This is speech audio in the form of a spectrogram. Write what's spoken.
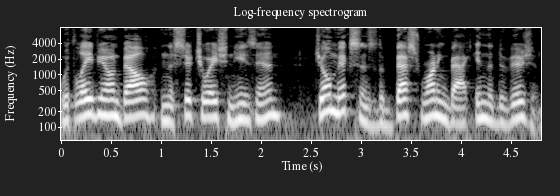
with Le'Veon Bell in the situation he's in, Joe Mixon's the best running back in the division.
